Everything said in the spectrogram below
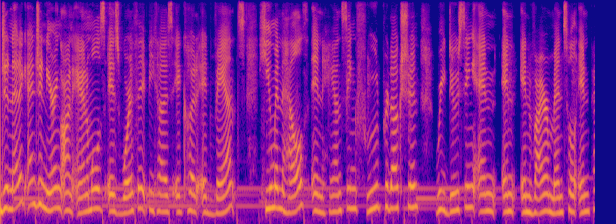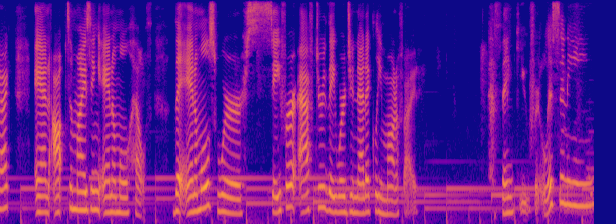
Genetic engineering on animals is worth it because it could advance human health, enhancing food production, reducing an, an environmental impact, and optimizing animal health. The animals were safer after they were genetically modified. Thank you for listening.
